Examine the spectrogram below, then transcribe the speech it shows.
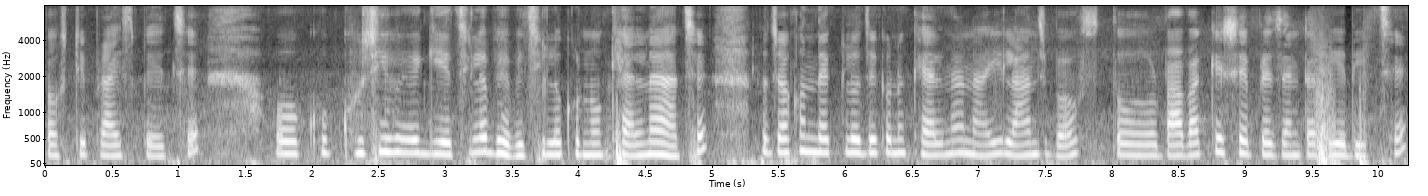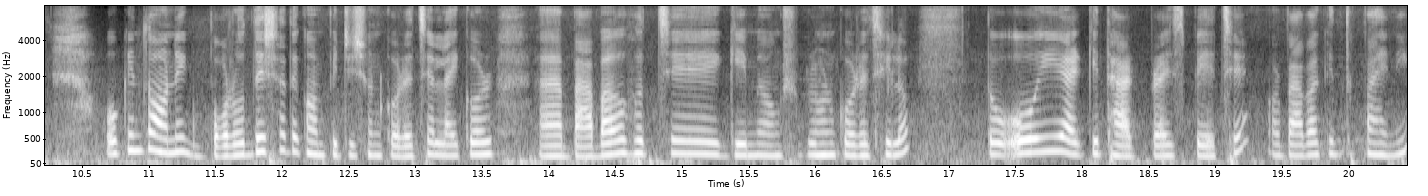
বক্সটি প্রাইজ পেয়েছে। ও খুব খুশি হয়ে গিয়েছিল, ভেবেছিল কোনো খেলনা আছে। তো যখন দেখল যে কোনো খেলনা নাই, লাঞ্চ বক্স, তো ওর বাবাকে সে প্রেজেন্টটা দিয়ে দিচ্ছে। ও কিন্তু অনেক বড়দের সাথে কম্পিটিশন করেছে লাইক ওর বাবাও হচ্ছে গেমে অংশগ্রহণ করেছিল। তো ওই আর কি থার্ড প্রাইজ পেয়েছে, ওর বাবা কিন্তু পায়নি।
